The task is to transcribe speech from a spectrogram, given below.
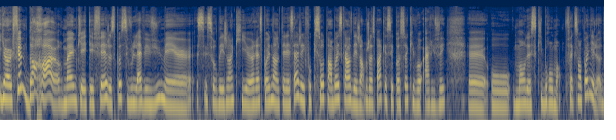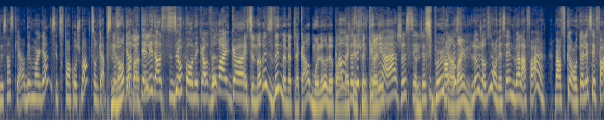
Il y a un film d'horreur même qui a été fait. Je sais pas si vous l'avez vu, mais euh, c'est sur des gens qui euh, restent pognés dans le télésiège et il faut qu'ils sautent en bas et se cassent des jambes. J'espère que c'est pas ça qui va arriver euh, au mont de ski Bromont. Fait qu'ils sont pognés là. 200 skieurs. Dave Morgan, c'est-tu ton cauchemar? Tu regardes? Parce que là, Non, on regarde pantoute. télés dans le studio puis on est comme, oh my God! Hey, c'est une mauvaise idée de me mettre le câble, moi, là, là pendant non, je que sais je fais une chronique. TDAH, je sais. Un je petit sais. peu, En quand plus, même. Là, aujourd'hui, on essaie une nouvelle affaire. Ben, en tout cas, on t'a laissé faire.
